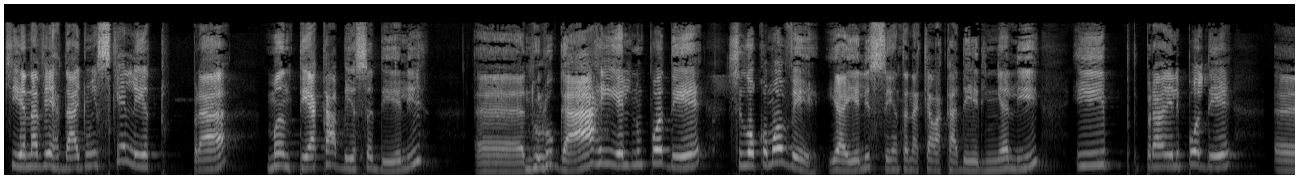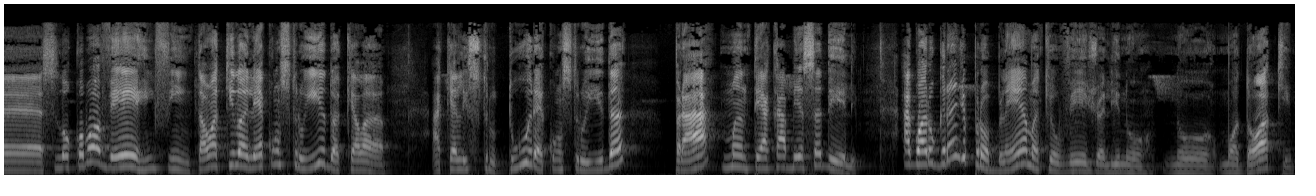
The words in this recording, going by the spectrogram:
que é, na verdade, um esqueleto para manter a cabeça dele é, no lugar e ele não poder se locomover. E aí ele senta naquela cadeirinha ali e para ele poder é, se locomover, enfim. Então aquilo ali é construído, aquela, aquela estrutura é construída para manter a cabeça dele. Agora, o grande problema que eu vejo ali no, no Modok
